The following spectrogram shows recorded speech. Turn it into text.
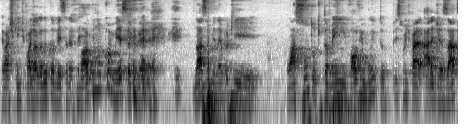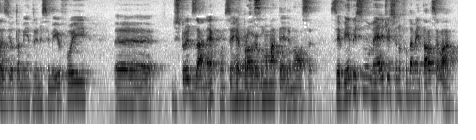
eu acho que a gente pode. Logo no começo, né? Logo no começo. é. Nossa, me lembro que um assunto que também envolve muito, principalmente para a área de exatas, e eu também entrei nesse meio, foi é, despriorizar, né? Quando você reprova alguma matéria. Nossa, você vendo ensino médio, ensino fundamental, sei lá,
